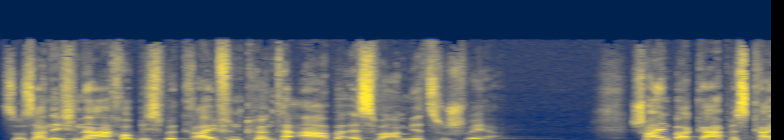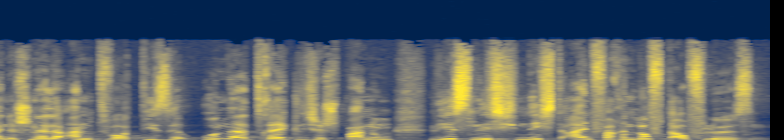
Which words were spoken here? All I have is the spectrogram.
So sann ich nach, ob ich es begreifen könnte, aber es war mir zu schwer. Scheinbar gab es keine schnelle Antwort. Diese unerträgliche Spannung ließ nicht, nicht einfach in Luft auflösen.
